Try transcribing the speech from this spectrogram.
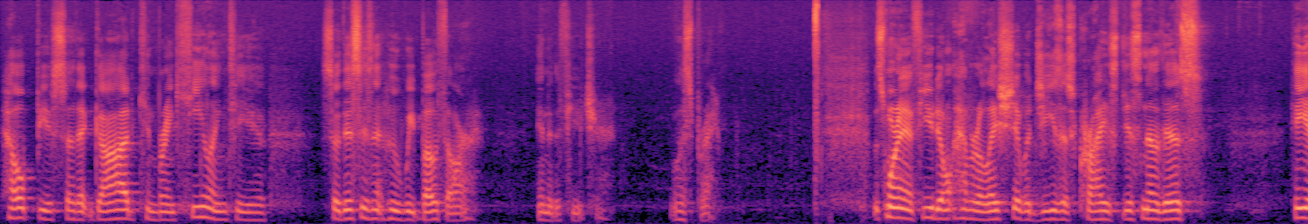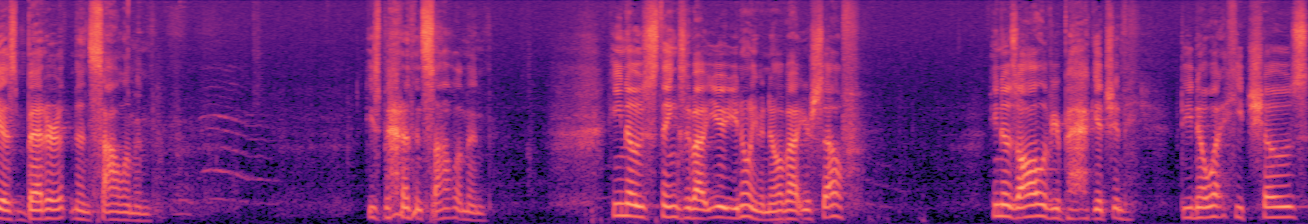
help you so that God can bring healing to you so this isn't who we both are into the future. Let's pray. This morning, if you don't have a relationship with Jesus Christ, just know this He is better than Solomon. He's better than Solomon. He knows things about you you don't even know about yourself. He knows all of your baggage. And do you know what? He chose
